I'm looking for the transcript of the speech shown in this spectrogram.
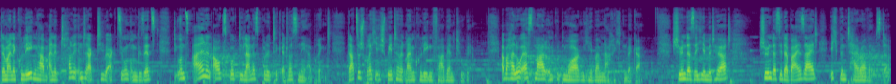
Denn meine Kollegen haben eine tolle interaktive Aktion umgesetzt, die uns allen in Augsburg die Landespolitik etwas näher bringt. Dazu spreche ich später mit meinem Kollegen Fabian Kluge. Aber hallo erstmal und guten Morgen hier beim Nachrichtenwecker. Schön, dass ihr hier mithört. Schön, dass ihr dabei seid. Ich bin Tyra Webster.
